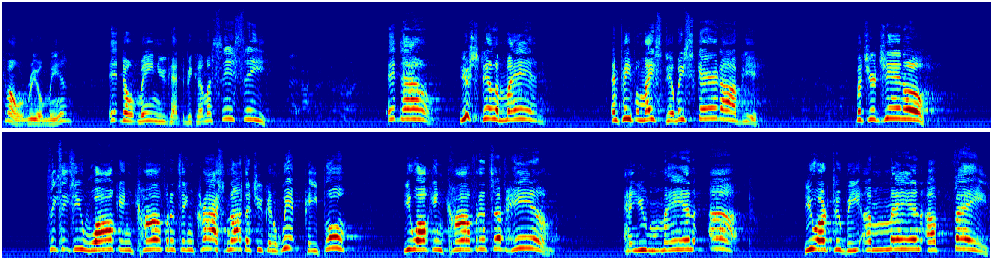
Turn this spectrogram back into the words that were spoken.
Come on, real men. It don't mean you got to become a sissy. It don't. You're still a man. And people may still be scared of you. But you're gentle. See, see, you walk in confidence in Christ. Not that you can whip people. You walk in confidence of Him. And you man up. You are to be a man of faith.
